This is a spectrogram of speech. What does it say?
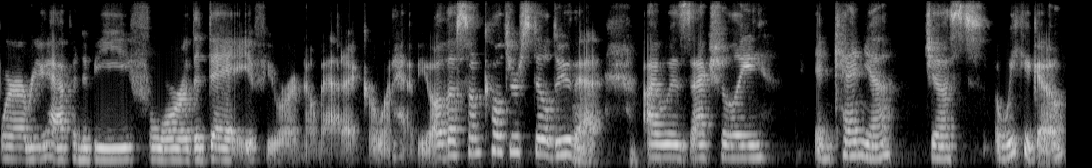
wherever you happen to be for the day if you were a nomadic or what have you. Although some cultures still do that. I was actually in kenya just a week ago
